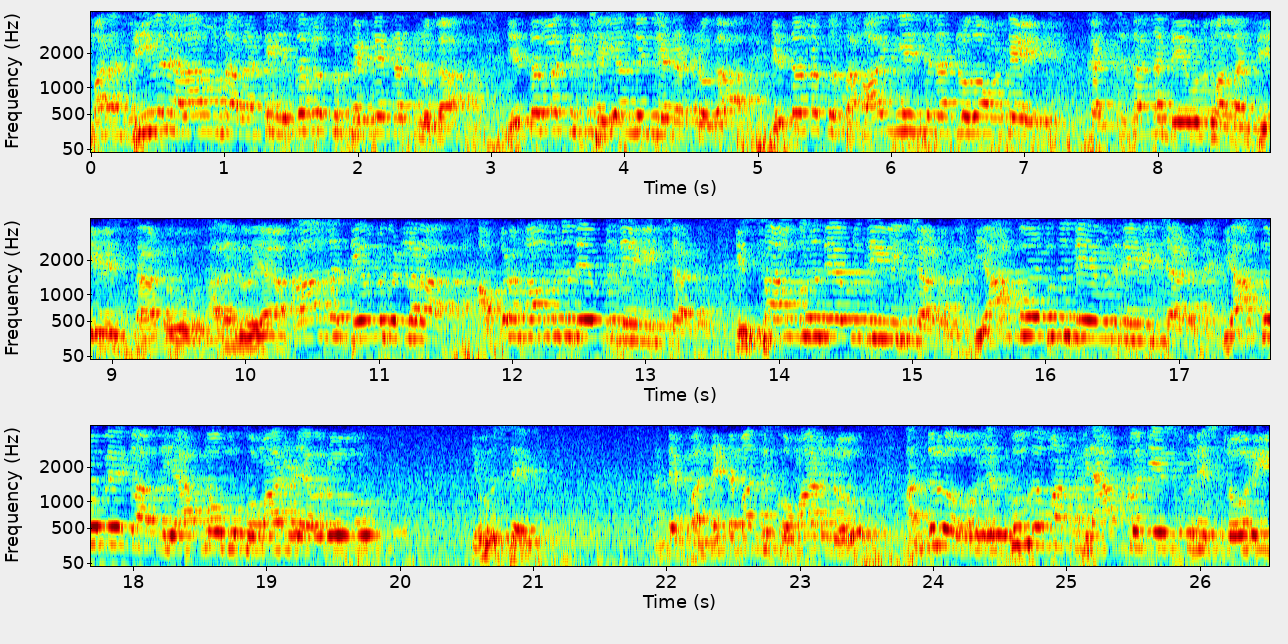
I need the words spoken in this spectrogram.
మన దీవెన ఎలా ఉండాలంటే ఇతరులకు పెట్టేటట్లుగా ఇతరులకి చెయ్యి అందించేటట్లుగా ఇతరులకు సహాయం చేసేటట్లుగా ఉంటే ఖచ్చితంగా దేవుడు మనల్ని దీవిస్తాడు. అలలుయ అలాగా దేవుడు బిడ్డలరా అబ్రహామును దేవుడు దీవించాడు. ఇస్సాకును దేవుడు దీవించాడు. యాకోబును దేవుడు దీవించాడు. యాకోబే కాదు యాకోబు కుమారుడు ఎవరు? యోసేపు. అంటే పన్నెండు మంది కుమారులు అందులో ఎక్కువగా మనం జ్ఞాపకం చేసుకునే స్టోరీ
